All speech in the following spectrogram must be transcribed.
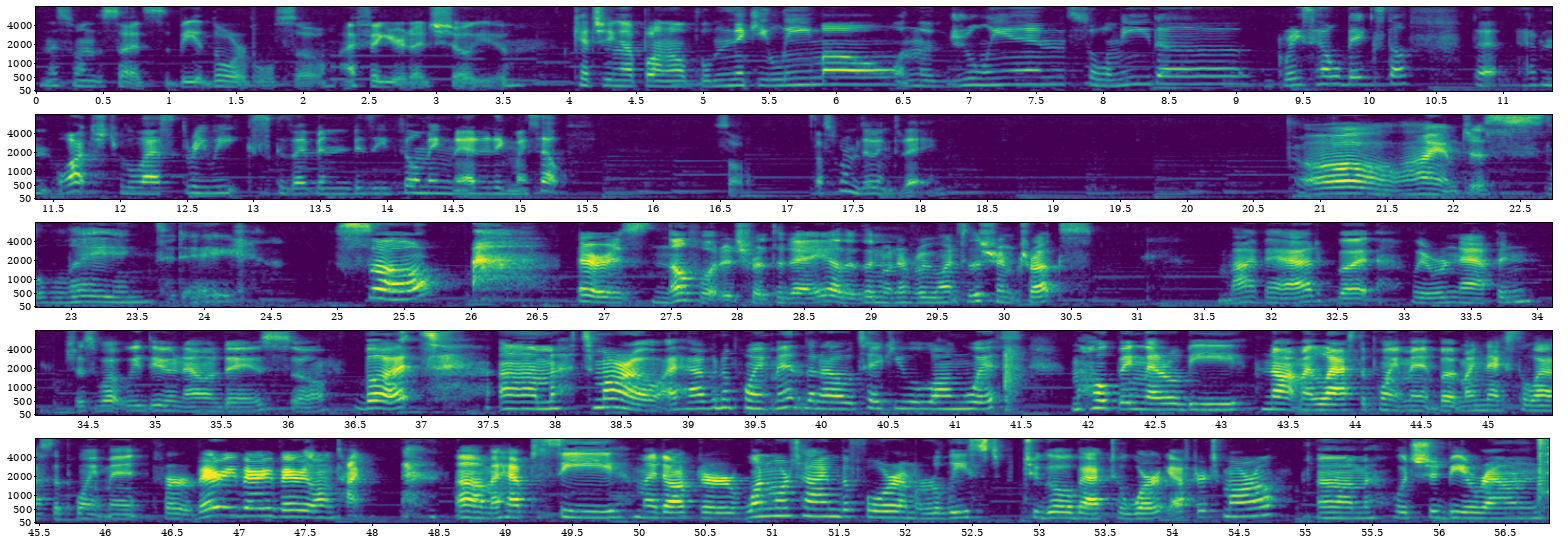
And this one decides to be adorable, so I figured I'd show you. Catching up on all the Nikki Limo and the Julian Solomita, Grace Helbig stuff that I haven't watched for the last three weeks because I've been busy filming and editing myself. So that's what I'm doing today. Oh, I am just slaying today. So, there is no footage for today other than whenever we went to the shrimp trucks. My bad, but we were napping. It's just what we do nowadays, so. But, um, tomorrow I have an appointment that I will take you along with. I'm hoping that it'll be not my last appointment, but my next to last appointment for a very, very, very long time. Um, I have to see my doctor one more time before I'm released to go back to work after tomorrow, um, which should be around.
